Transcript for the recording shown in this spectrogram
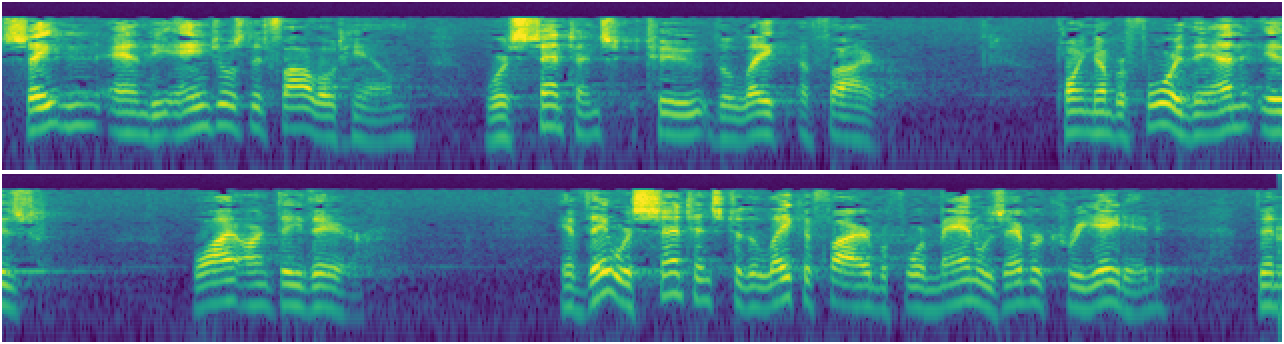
Satan and the angels that followed him were sentenced to the lake of fire. Point number four then is why aren't they there? If they were sentenced to the lake of fire before man was ever created, then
